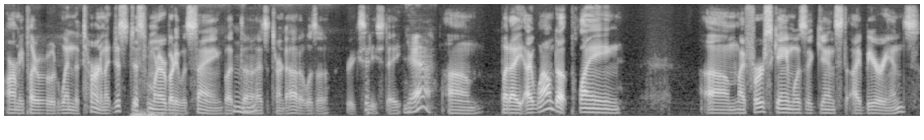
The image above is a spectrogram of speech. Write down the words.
army player would win the tournament. Just just from what everybody was saying, but Mhm. uh, as it turned out, it was a Greek city state. Yeah. Um, but I, I wound up playing. Um, my first game was against Iberians,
